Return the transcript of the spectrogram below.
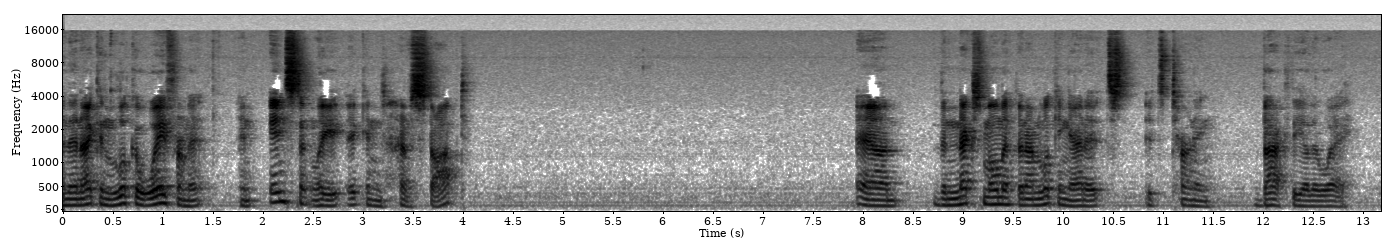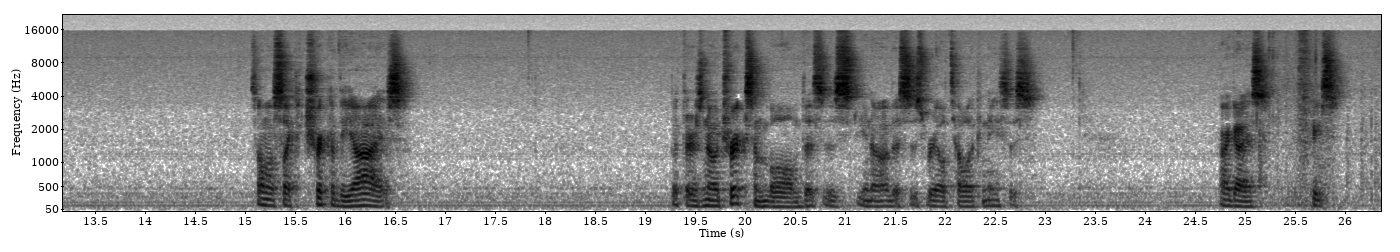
And then I can look away from it and instantly it can have stopped. And the next moment that I'm looking at it, it's, it's turning back the other way. It's almost like a trick of the eyes. But there's no tricks involved. This is, you know, this is real telekinesis. All right, guys. Peace.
